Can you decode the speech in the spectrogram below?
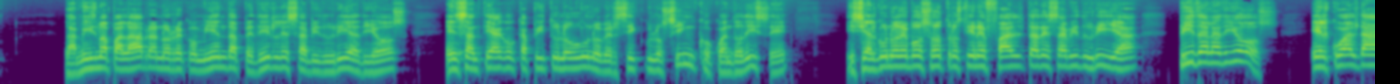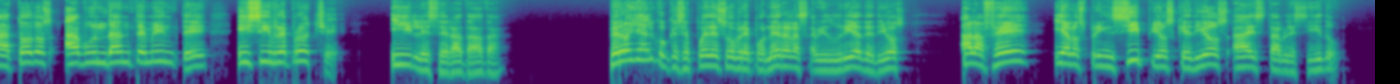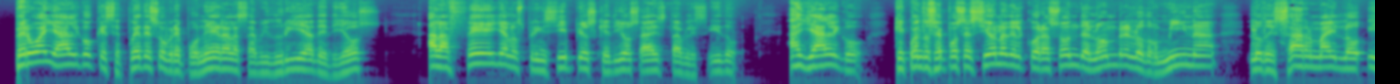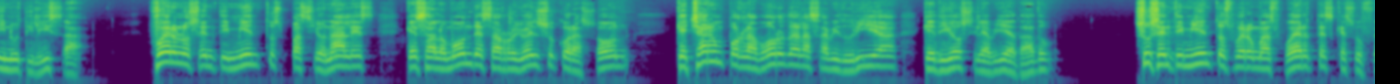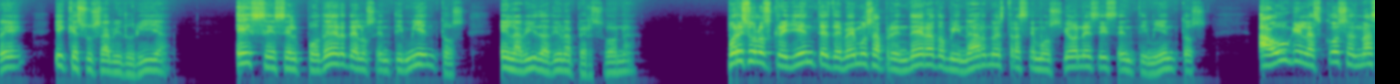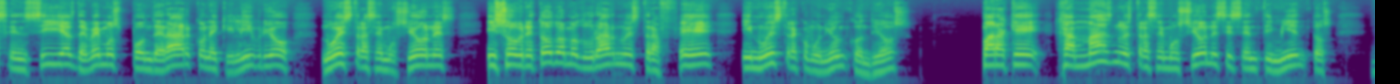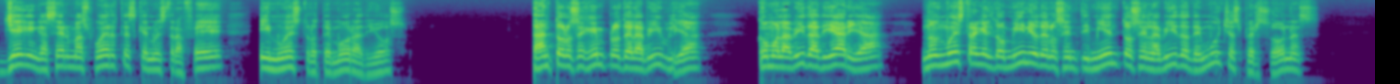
La misma palabra nos recomienda pedirle sabiduría a Dios en Santiago capítulo 1 versículo 5 cuando dice, y si alguno de vosotros tiene falta de sabiduría, pídala a Dios, el cual da a todos abundantemente y sin reproche, y le será dada. Pero hay algo que se puede sobreponer a la sabiduría de Dios, a la fe y a los principios que Dios ha establecido. Pero hay algo que se puede sobreponer a la sabiduría de Dios, a la fe y a los principios que Dios ha establecido. Hay algo que cuando se posesiona del corazón del hombre lo domina, lo desarma y lo inutiliza. Fueron los sentimientos pasionales que Salomón desarrolló en su corazón que echaron por la borda la sabiduría que Dios le había dado. Sus sentimientos fueron más fuertes que su fe y que su sabiduría. Ese es el poder de los sentimientos en la vida de una persona. Por eso los creyentes debemos aprender a dominar nuestras emociones y sentimientos. Aún en las cosas más sencillas debemos ponderar con equilibrio nuestras emociones y sobre todo a madurar nuestra fe y nuestra comunión con Dios, para que jamás nuestras emociones y sentimientos lleguen a ser más fuertes que nuestra fe y nuestro temor a Dios. Tanto los ejemplos de la Biblia como la vida diaria nos muestran el dominio de los sentimientos en la vida de muchas personas.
